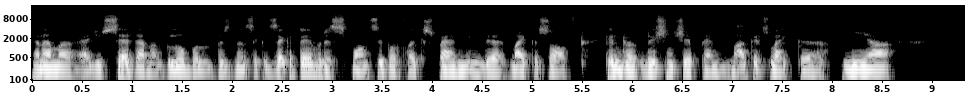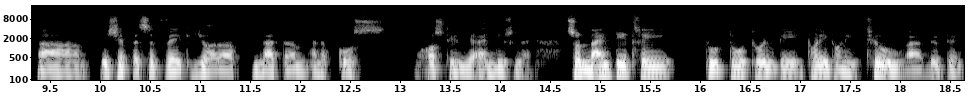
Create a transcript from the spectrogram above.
and I'm a, as you said, I'm a global business executive responsible for expanding the Microsoft Kyndryl relationship in markets like uh, MEA, uh, Asia Pacific, Europe, LATAM, and of course Australia and New Zealand. So 93 to 220, 2022, I've lived in,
